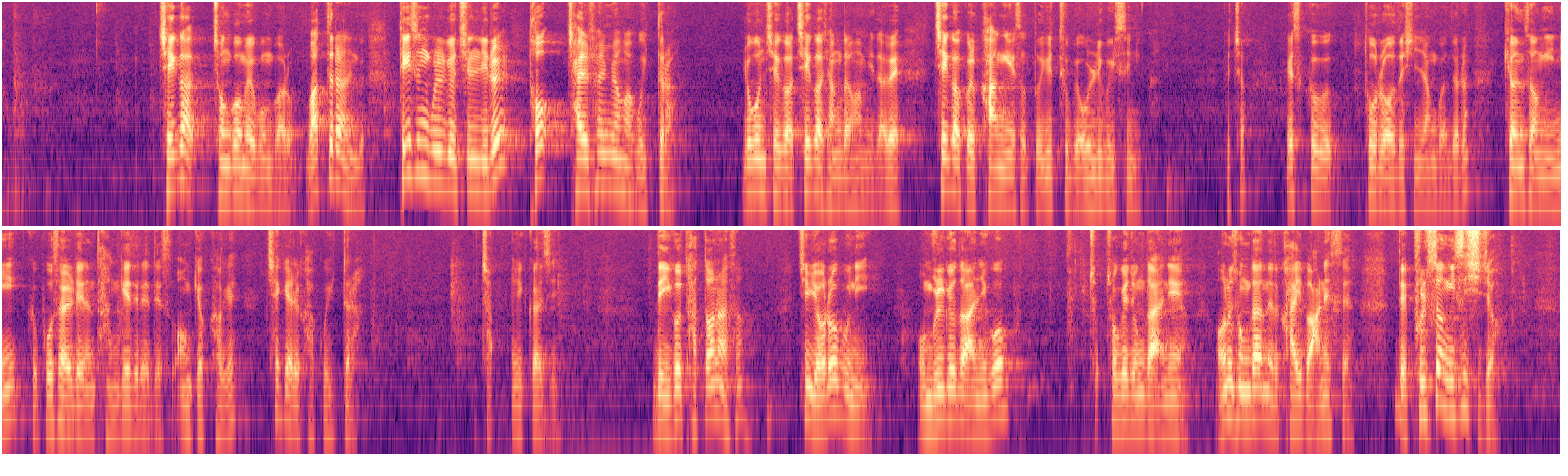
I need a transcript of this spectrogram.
제가 점검해 본 바로 맞더라는 거예요. 대승불교 진리를 더 잘 설명하고 있더라. 요건 제가 제가 장담합니다. 왜? 제가 그걸 강의해서 또 유튜브에 올리고 있으니까. 그렇죠? 그래서 그 도를 얻으신 장관들은 견성인이 그 보살되는 단계들에 대해서 엄격하게 체계를 갖고 있더라. 자, 여기까지. 근데 이걸 다 떠나서 지금 여러분이 원불교도 아니고 조계종도 아니에요. 어느 종단에도 가입도 안 했어요. 근데 불성 있으시죠?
